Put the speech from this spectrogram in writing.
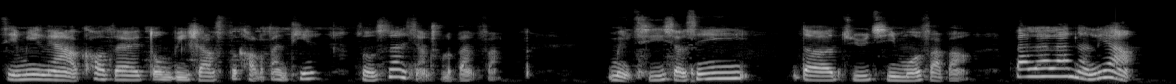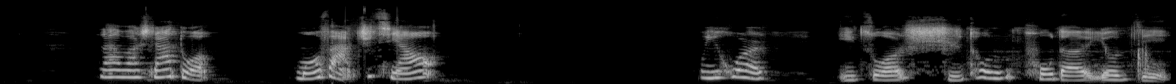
姐妹俩靠在洞壁上思考了半天，总算想出了办法。美琪小心翼翼地举起魔法棒，巴啦啦能量，拉瓦沙朵。魔法之桥。不一会儿，一座石头铺的又紧、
